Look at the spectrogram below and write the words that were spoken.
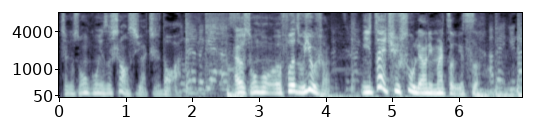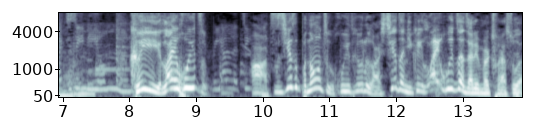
这个孙悟空也是上次想知道啊。还有孙悟空，佛祖又说：“你再去树林里面走一次，可以来回走啊。之前是不能走回头路啊，现在你可以来回在这里面穿梭。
